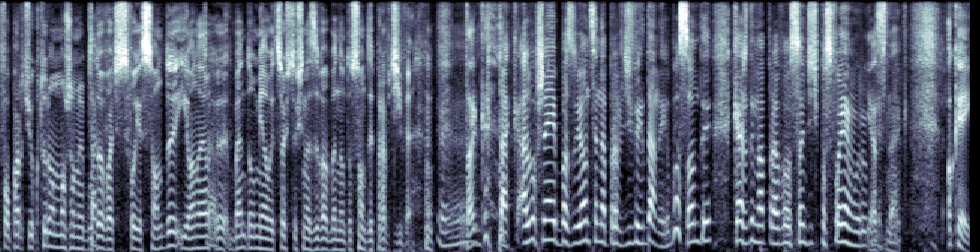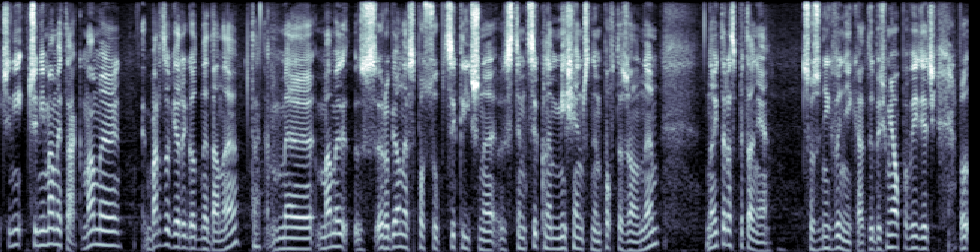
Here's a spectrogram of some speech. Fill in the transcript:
w oparciu o którą możemy budować swoje sądy i one Tak. e, będą miały coś, co się nazywa, będą to sądy prawdziwe. e, tak? Tak, albo przynajmniej bazujące na prawdziwych danych, bo sądy, każdy ma prawo sądzić po swojemu również. Jasne. Tak. Okej, czyli, czyli mamy tak, mamy bardzo wiarygodne dane, Tak. M- mamy z- robione w sposób cykliczny, z tym cyklem miesięcznym, powtarzalnym. No i teraz pytanie, co z nich wynika? Gdybyś miał powiedzieć, bo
